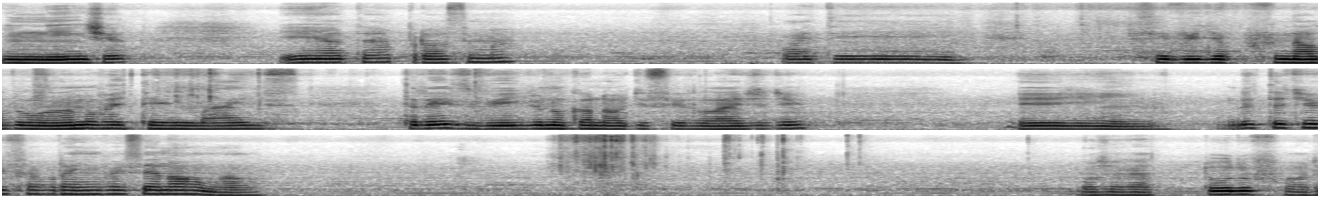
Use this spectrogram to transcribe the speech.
em Ninja. E até a próxima. Vai ter esse vídeo é pro final do ano. Vai ter mais três vídeos no canal de Cisleged. E Detetive Febraim vai ser normal. Vou jogar tudo fora.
